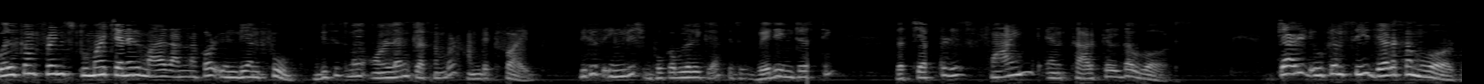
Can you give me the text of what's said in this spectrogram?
Welcome friends to my channel Maya Rannakor Indian Food. This is my online class number 105. This is English vocabulary class. It is very interesting. The chapter is find and circle the words. Child, you can see there are some words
